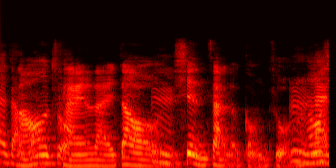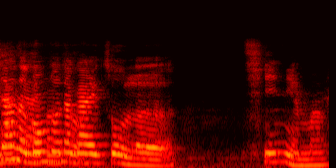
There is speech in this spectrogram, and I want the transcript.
样，然后才来到嗯。现在的工作，嗯然后现在的工作来到现在的工作大概做了七年吗？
